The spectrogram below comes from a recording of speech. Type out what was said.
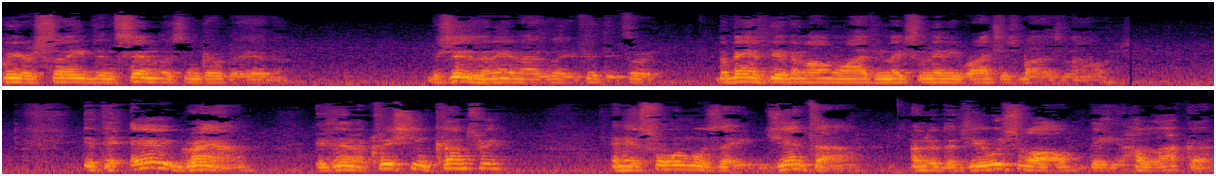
we are saved and sinless and go to heaven. Which isn't in Isaiah 53. The man's given long life, he makes the many righteous by his knowledge. If the arid ground is in a Christian country and his form was a Gentile, under the Jewish law, the halakha,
